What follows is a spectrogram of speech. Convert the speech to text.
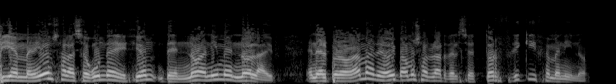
Bienvenidos a la segunda edición de No Anime No Live. En el programa de hoy vamos a hablar del sector friki femenino.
